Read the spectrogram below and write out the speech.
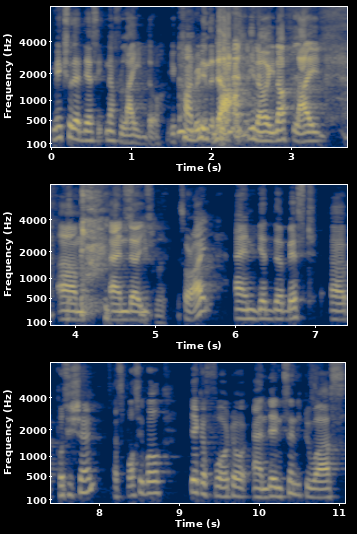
make sure that there's enough light though. You can't do it in the dark. You know enough light, um, and uh, you, it's all right and get the best uh, position as possible take a photo and then send it to us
